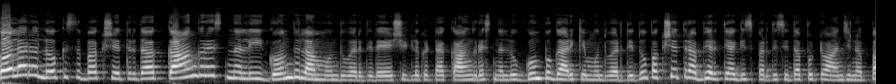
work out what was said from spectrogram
ಕೋಲಾರ ಲೋಕಸಭಾ ಕ್ಷೇತ್ರದ ಕಾಂಗ್ರೆಸ್ನಲ್ಲಿ ಗೊಂದಲ ಮುಂದುವರೆದಿದೆ. ಶಿಡ್ಲಘಟ್ಟ ಕಾಂಗ್ರೆಸ್ನಲ್ಲೂ ಗುಂಪುಗಾರಿಕೆ ಮುಂದುವರೆದಿದ್ದು, ಪಕ್ಷೇತರ ಅಭ್ಯರ್ಥಿಯಾಗಿ ಸ್ಪರ್ಧಿಸಿದ್ದ ಪುಟ್ಟು ಆಂಜಿನಪ್ಪ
